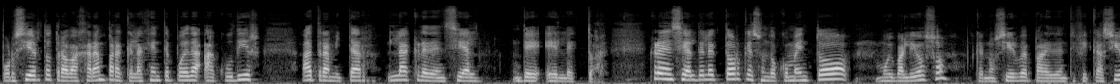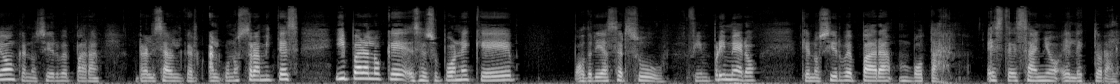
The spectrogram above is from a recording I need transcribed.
por cierto, trabajarán para que la gente pueda acudir a tramitar la credencial de elector. Credencial de elector, que es un documento muy valioso, que nos sirve para identificación, que nos sirve para realizar algunos trámites y para lo que se supone que podría ser su fin primero, que nos sirve para votar este es año electoral.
